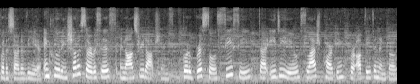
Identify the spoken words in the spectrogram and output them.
for the start of the year, including shuttle services and on-street options. Go to bristolcc.edu slash parking for updates and info.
